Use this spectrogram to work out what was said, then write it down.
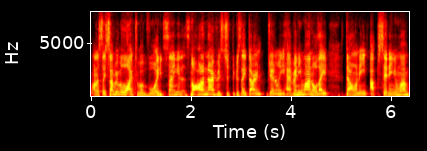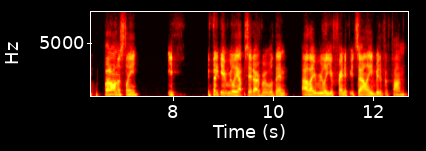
honestly, some people like to avoid saying it. It's not. I don't know if it's just because they don't generally have anyone or they don't want to upset anyone. But honestly, if if they get really upset over it, well, then are they really your friend? If it's only a bit of a fun.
